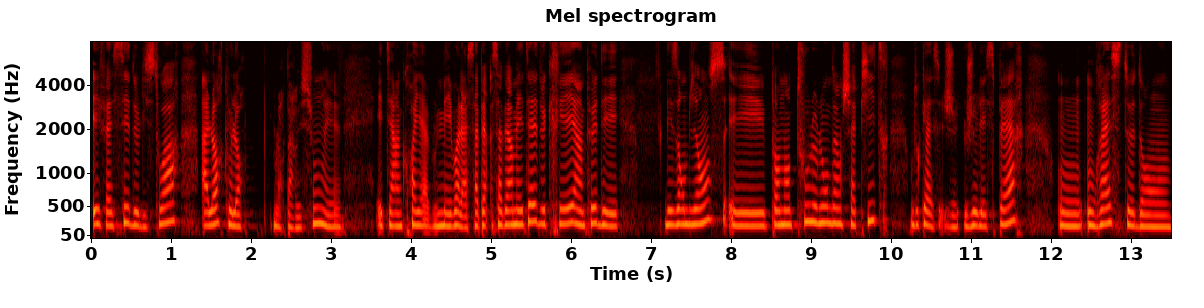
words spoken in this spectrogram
effacées de l'histoire alors que leur, leur parution était incroyable. Mais voilà, ça, permettait de créer un peu des, des ambiances et pendant tout le long d'un chapitre, en tout cas je, l'espère, on, reste dans,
